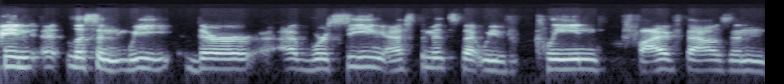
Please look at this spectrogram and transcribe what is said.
I mean, uh, listen, we there are, uh, we're seeing estimates that we've cleaned 5,000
